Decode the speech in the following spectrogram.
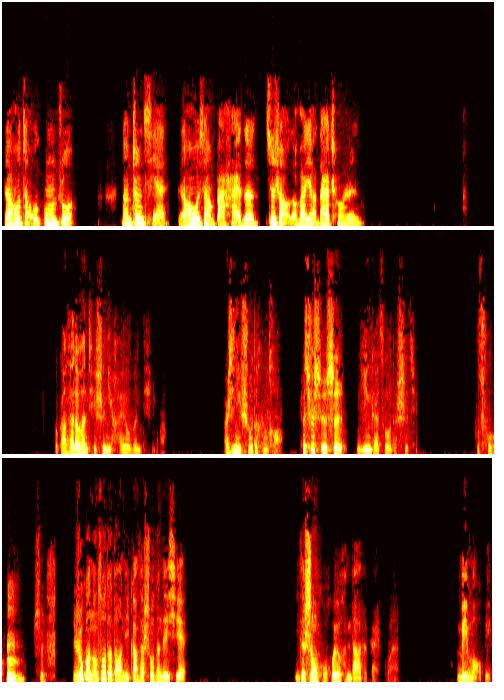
然后找个工作，能挣钱，然后我想把孩子至少的话养大成人。我刚才的问题是你还有问题吗？而且你说的很好，这确实是你应该做的事情，不错。嗯，是。如果能做得到你刚才说的那些，你的生活会有很大的改观，没毛病。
